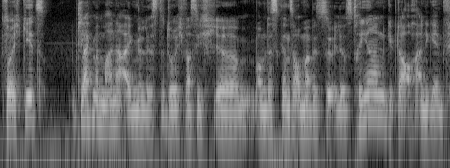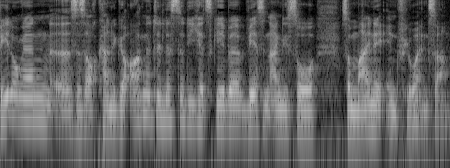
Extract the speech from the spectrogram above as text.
So, ich gehe jetzt gleich mal meine eigene Liste durch, was ich, äh, um das Ganze auch mal ein bisschen zu illustrieren, gibt da auch einige Empfehlungen. Es ist auch keine geordnete Liste, die ich jetzt gebe. Wer sind eigentlich so, so meine Influencer?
